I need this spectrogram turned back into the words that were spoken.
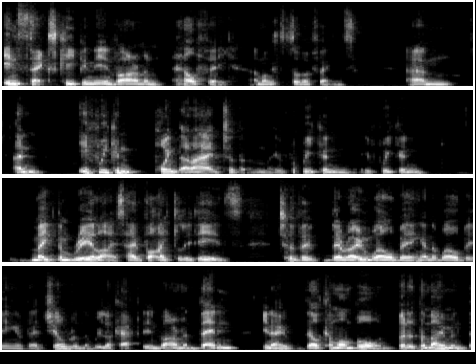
insects keeping the environment healthy, amongst other things. Um, and if we can point that out to them, if we can if we can make them realize how vital it is to the, their own well-being and the well-being of their children that we look after the environment, then you know they'll come on board. But at the moment,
